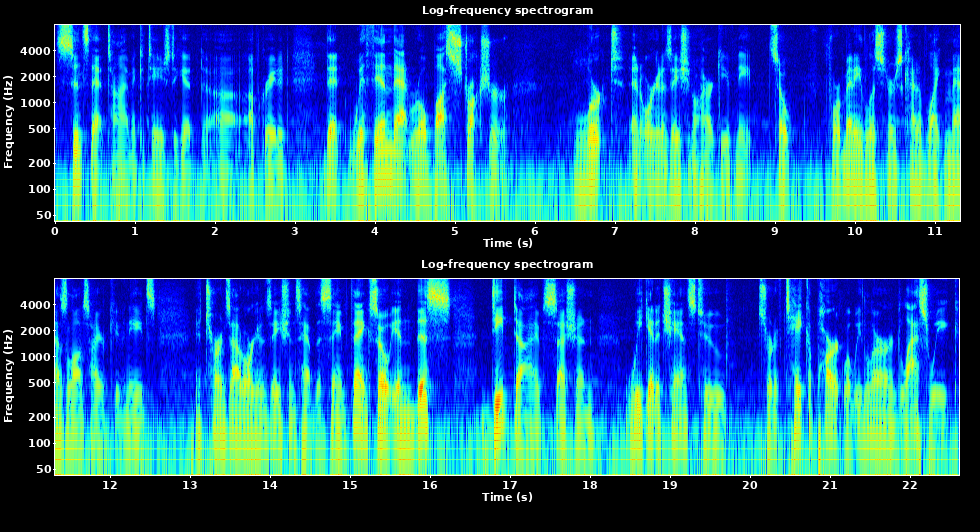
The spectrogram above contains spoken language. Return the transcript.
since that time and continues to get uh, upgraded. That within that robust structure lurked an organizational hierarchy of need. So, for many listeners, kind of like Maslow's hierarchy of needs, it turns out organizations have the same thing. So, in this deep dive session, we get a chance to sort of take apart what we learned last week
